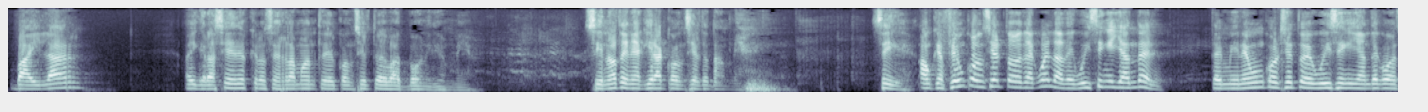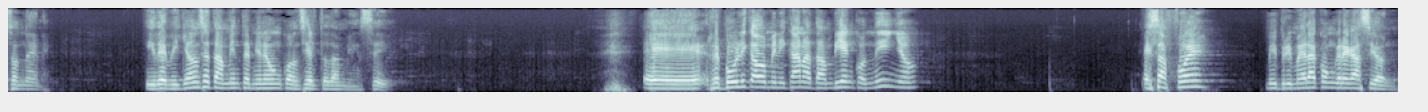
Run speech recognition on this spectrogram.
bailar. Ay, gracias a Dios que lo cerramos antes del concierto de Bad Bunny, Dios mío. Si no, tenía que ir al concierto también. Sigue. Aunque fui a un concierto, ¿te acuerdas? De Wisin y Yandel. Terminé un concierto de Wisin y Yandel con esos nenes. Y de Beyoncé también terminé un concierto también, sí. Eh, República Dominicana también con niños. Esa fue mi primera congregación.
